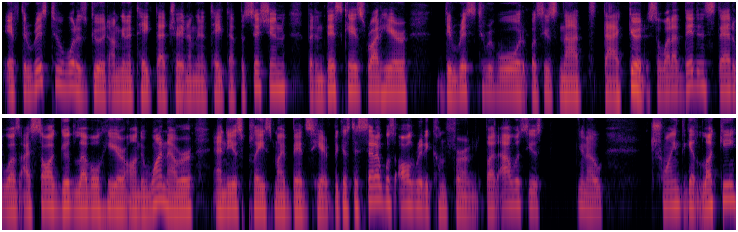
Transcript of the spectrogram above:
if the risk to reward is good i'm going to take that trade i'm going to take that position. But in this case right here the risk to reward was just not that good. So what i did instead was i saw a good level here on the one hour and just placed my bids here because the setup was already confirmed but i was just you know trying to get lucky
